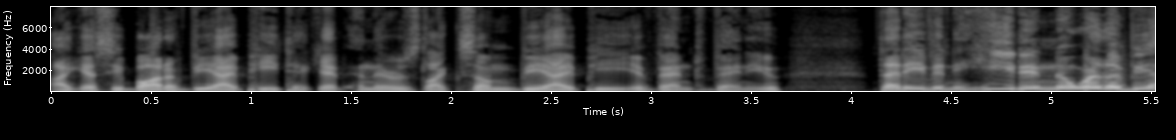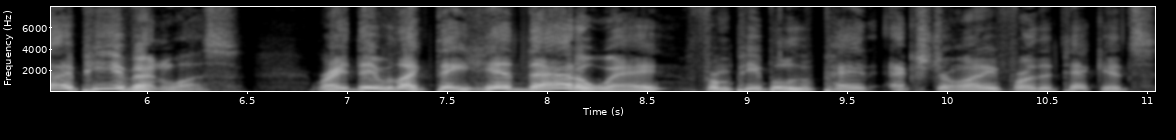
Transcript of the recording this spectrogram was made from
I guess he bought a VIP ticket and there was like some VIP event venue that even he didn't know where the VIP event was right? They were like they hid that away from people who paid extra money for the tickets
